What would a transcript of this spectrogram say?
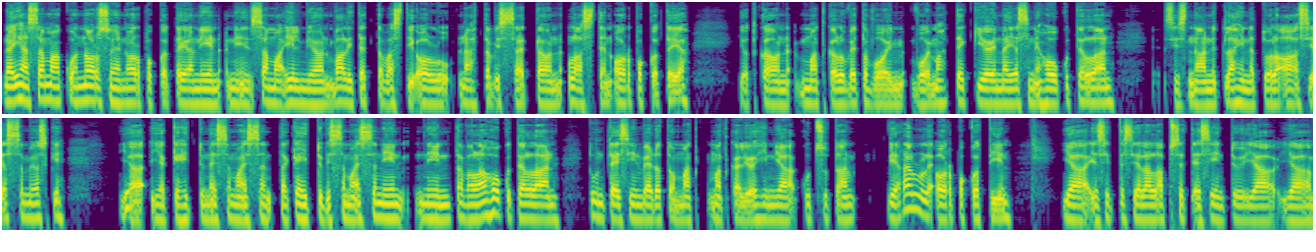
No ihan sama kuin on norsujen orpokoteja, niin, niin sama ilmiö on valitettavasti ollut nähtävissä, että on lasten orpokoteja – jotka on matkailuvetovoimatekijöinä ja sinne houkutellaan, siis nämä on nyt lähinnä tuolla Aasiassa myöskin, ja, ja kehittyneissä maissa tai kehittyvissä maissa, niin, niin tavallaan houkutellaan tunteisiin vedoton mat- matkailijoihin ja kutsutaan vierailulle orpokotiin. Ja, ja sitten siellä lapset esiintyy ja, ja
